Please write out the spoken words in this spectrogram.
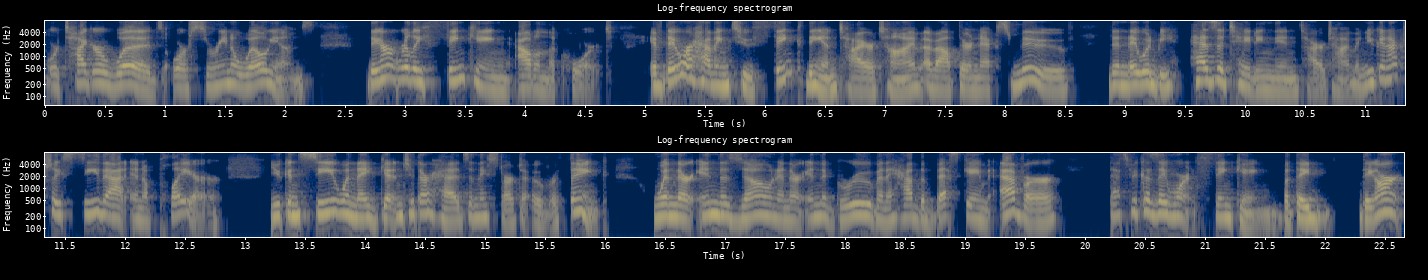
or Tiger Woods or Serena Williams. They aren't really thinking out on the court. If they were having to think the entire time about their next move, then they would be hesitating the entire time. And you can actually see that in a player. You can see when they get into their heads and they start to overthink. When they're in the zone and they're in the groove and they have the best game ever, that's because they weren't thinking, but they they aren't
